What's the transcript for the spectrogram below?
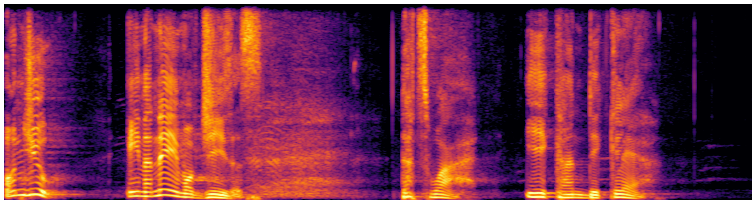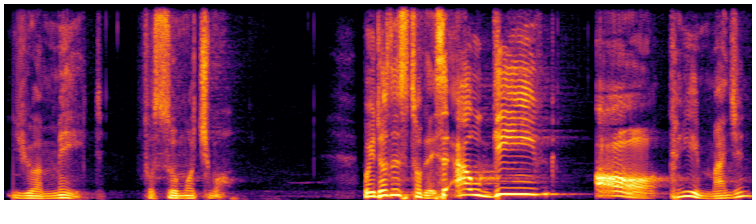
on you in the name of Jesus. That's why he can declare you are made for so much more. But he doesn't stop there. He said, I will give all. Can you imagine?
